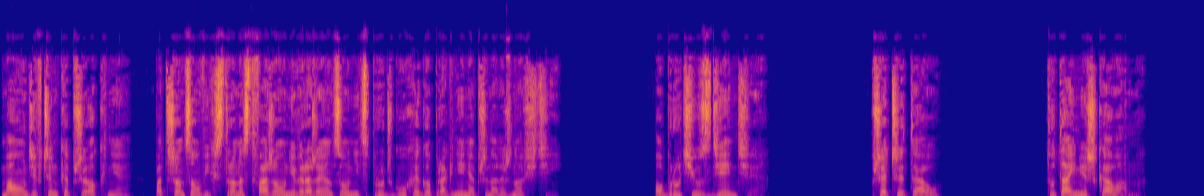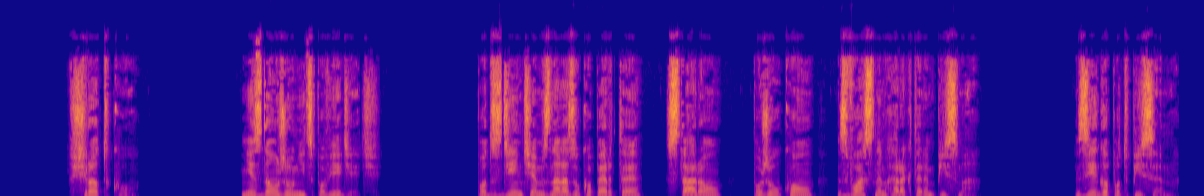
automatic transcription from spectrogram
małą dziewczynkę przy oknie, patrzącą w ich stronę z twarzą nie wyrażającą nic prócz głuchego pragnienia przynależności. Obrócił zdjęcie. Przeczytał. Tutaj mieszkałam. W środku. Nie zdążył nic powiedzieć. Pod zdjęciem znalazł kopertę, starą, pożółkłą, z własnym charakterem pisma. Z jego podpisem.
